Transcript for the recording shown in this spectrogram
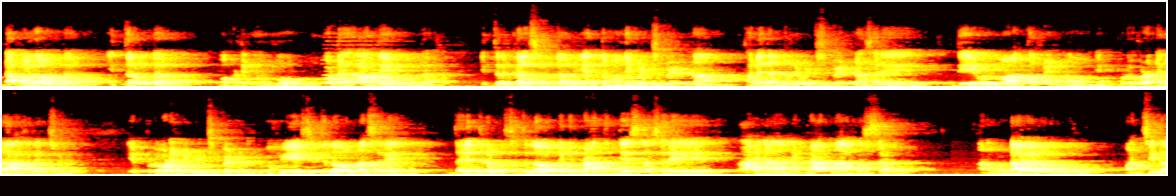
డబుల్గా ఉంటారు. ఇద్దరు ఉంటారు. ఒకటి నువ్వు ఇంకోటి ఆ దేవుడు ఉంటారు. ఇద్దరు కలిసి ఉంటారు. ఎంతమంది విడిచిపెట్టినా తల్లిదండ్రులు విడిచిపెట్టినా సరే దేవుడు మాత్రం నిన్ను ఎప్పుడు కూడా నిరాకరించడు ఎప్పుడు కూడా నిన్ను విడిచిపెట్టడు. నువ్వు ఏ స్థితిలో ఉన్నా సరే దరిద్రపు స్థితిలో ఉండి నువ్వు ప్రార్థన చేసినా సరే ఆయన నీ ప్రార్థన ఆలపిస్తాడు అనుకుంటావేమో నువ్వు? మంచిగా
